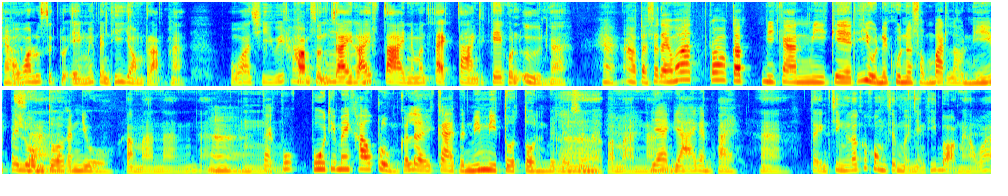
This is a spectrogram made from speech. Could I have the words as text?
ค่ะ เพราะว่ารู้สึกตัวเองไม่เป็นที่ยอมรับค่ะ เพราะว่าชีวิตครับความสนใจอืมไลฟ์สไตล์เนี่ยมันแตกต่างจากเกย์คนอื่นค่ะค่ะอ้าวแต่แสดงว่าก็ก็มีการมีเกย์ที่อยู่ในคุณสมบัติเหล่านี้ไปรวมใช่ตัวกันอยู่ประมาณนั้นค่ะอ่าอืมแต่ผู้ผู้ที่ไม่เข้ากลุ่มก็เลยกลายเป็นไม่มีตัวตนไปเลยใช่ไหมออประมาณนั้นแยกย้ายกันไปอ่า แต่จริงๆแล้วก็คงจะเหมือนอย่างที่บอกนะคะว่า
